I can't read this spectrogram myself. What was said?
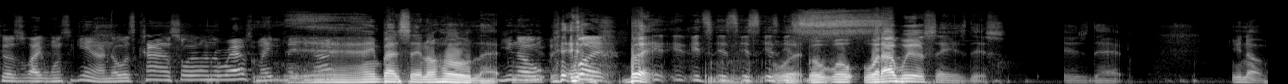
because like once again, I know it's kind of sort of under wraps. Maybe, maybe not Yeah, I ain't about to say no whole lot. you know, but but it, it, it's it's it's it's, what, it's but what, what I will say is this: is that you know,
